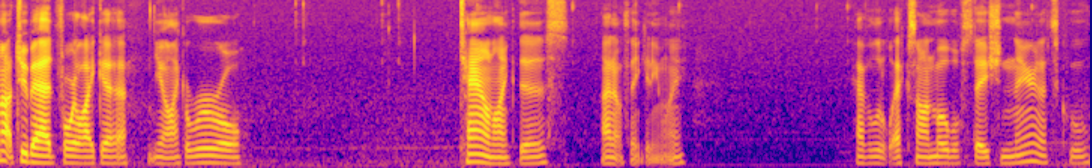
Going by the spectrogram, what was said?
Not too bad for like a, you know, like a rural town like this. I don't think anyway. Have a little Exxon Mobil station there. That's cool.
